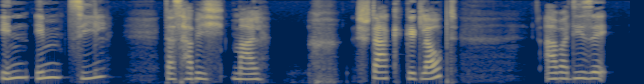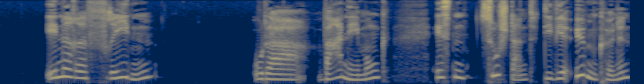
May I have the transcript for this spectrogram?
in, im Ziel. Das habe ich mal stark geglaubt. Aber diese innere Frieden oder Wahrnehmung ist ein Zustand, die wir üben können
